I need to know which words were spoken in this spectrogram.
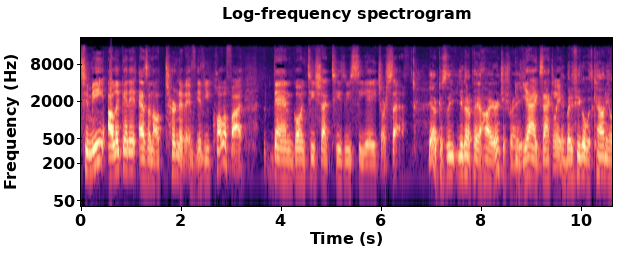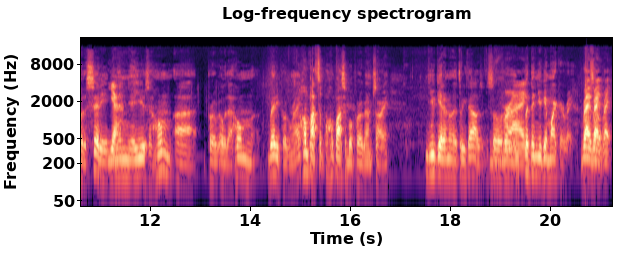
to me, I look at it as an alternative. Mm-hmm. If you qualify, then going T-Shack, TDCH, or Seth. Yeah, because you're going to pay a higher interest rate. Yeah, exactly. But if you go with county or the city, Yeah. and then you use a home uh, pro or the home ready program, right? Home possible. home possible program. Sorry, you get another three thousand. So Right. but then you get market rate. Right, So- right, right.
